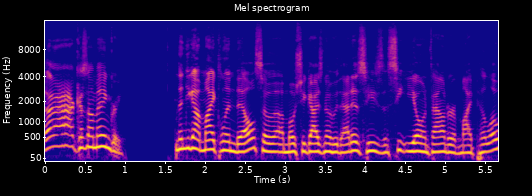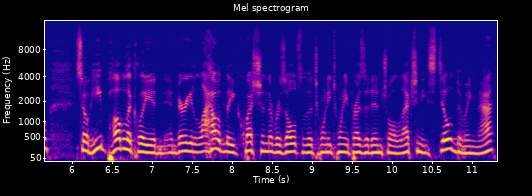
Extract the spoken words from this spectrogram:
Ah, because I'm angry. Then you got Mike Lindell. So uh, most of you guys know who that is. He's the CEO and founder of My Pillow. So he publicly and, and, very loudly questioned the results of the 2020 presidential election. He's still doing that,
